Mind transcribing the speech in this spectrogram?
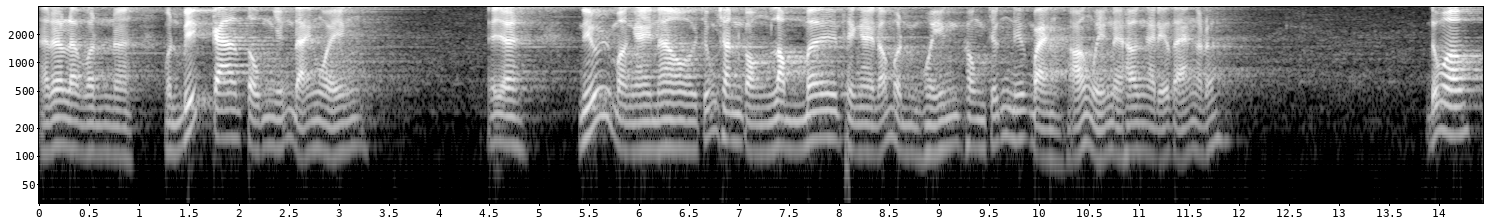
Thật ra là mình à, mình biết ca tụng những đại nguyện. Thấy chưa? Nếu mà ngày nào chúng sanh còn lầm mê thì ngày đó mình nguyện không chứng niết bàn. Ở nguyện này hơn ngày địa tạng rồi đó. Đúng không?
